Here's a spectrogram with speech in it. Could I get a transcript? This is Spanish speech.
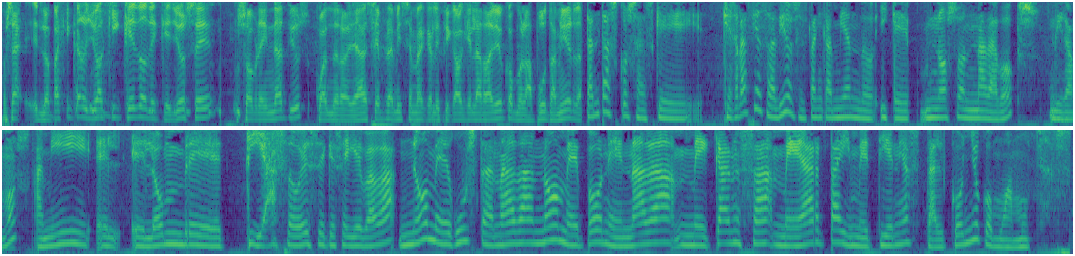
O sea, lo que es que, claro, yo aquí quedo de que yo sé sobre Ignatius, cuando en realidad siempre a mí se me ha calificado aquí en la radio como la puta mierda. Tantas cosas que, que gracias a Dios están cambiando y que no son nada Vox, digamos. A mí el, el hombre tiazo ese que se llevaba no me gusta nada, no me pone nada, me cansa, me harta y me tiene hasta el coño como a muchas.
